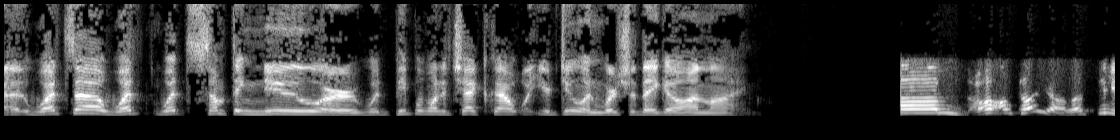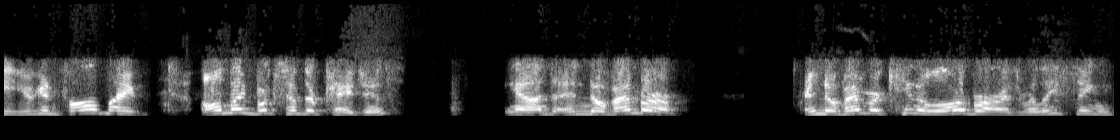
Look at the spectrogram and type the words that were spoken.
uh, what's uh, what what's something new, or would people want to check out what you're doing? Where should they go online? Um, I'll tell you. Let's see. You can follow my all my books have their pages, and in November, in November, Kino Lorber is releasing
